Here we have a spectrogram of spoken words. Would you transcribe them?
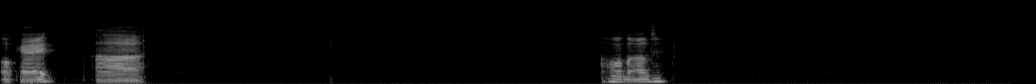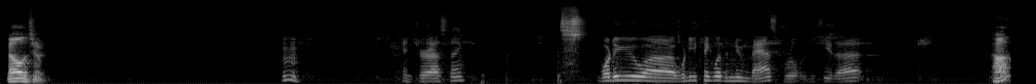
Okay. Uh Hold on. Belgium. Hmm. Interesting. What do you uh, What do you think about the new mask rule? Did you see that? Huh?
